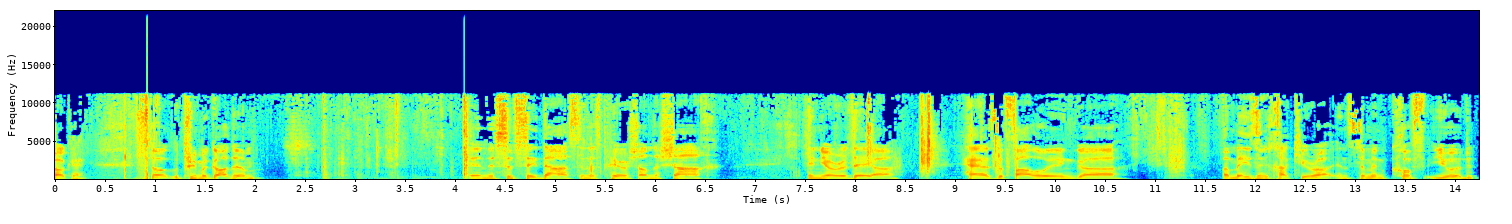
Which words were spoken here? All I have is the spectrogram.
okay, so the Pri Megadim in the Sifsei Das in this parish on the Shach in Yoreh De'ah has the following uh, amazing chakira in Simon Kuf Yud,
